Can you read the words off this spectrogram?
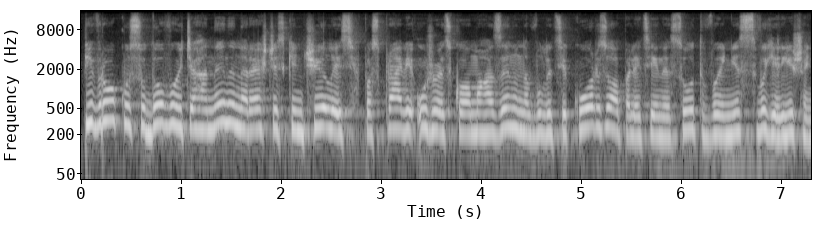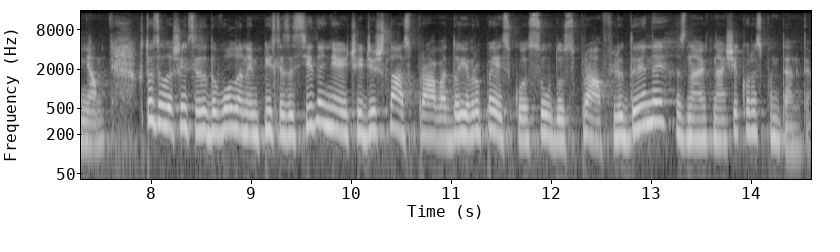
Півроку судової тяганини нарешті скінчились. По справі Ужгородського магазину на вулиці Корзо апеляційний суд виніс своє рішення. Хто залишився задоволеним після засідання і чи дійшла справа до Європейського суду з прав людини, знають наші кореспонденти.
